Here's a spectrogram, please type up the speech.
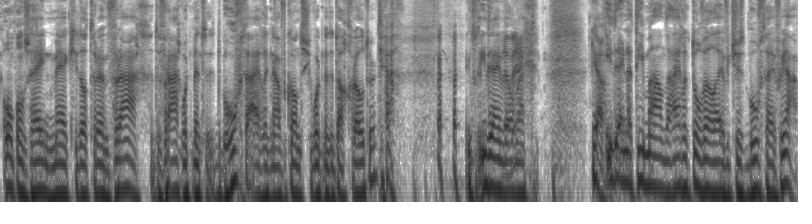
om ons heen merk je dat er een vraag... de vraag wordt met de behoefte eigenlijk naar vakantie wordt met de dag groter. Ja. ik denk dat iedereen wel naar, ja. iedereen na tien maanden eigenlijk toch wel eventjes de behoefte heeft van ja,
